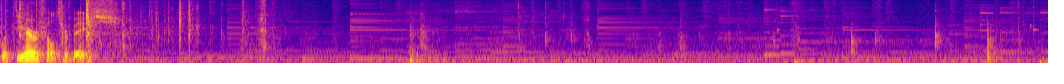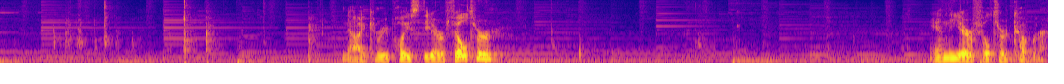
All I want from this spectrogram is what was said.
with the air filter base. Now I can replace the air filter and the air filter cover.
